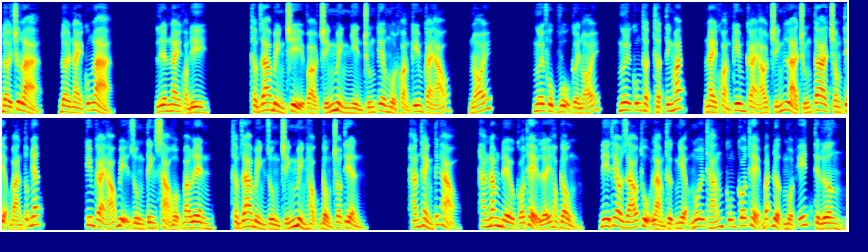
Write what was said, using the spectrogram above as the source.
Đời trước là, đời này cũng là. Liên nay khoản đi. Thẩm gia bình chỉ vào chính mình nhìn chúng kia một khoản kim cài áo, nói. Người phục vụ cười nói, ngươi cũng thật thật tinh mắt, này khoản kim cài áo chính là chúng ta trong tiệm bán tốt nhất. Kim cài áo bị dùng tinh xảo hộp bao lên, thẩm gia bình dùng chính mình học đồng cho tiền. Hắn thành tích hảo, hàng năm đều có thể lấy học đồng, đi theo giáo thụ làm thực nghiệm mỗi tháng cũng có thể bắt được một ít tiền lương.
